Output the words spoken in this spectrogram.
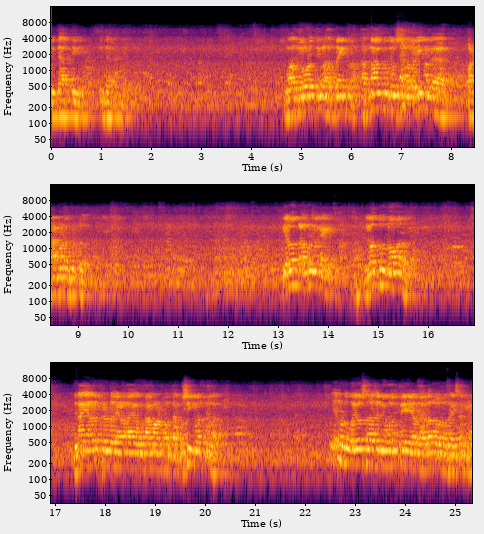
ವಿದ್ಯಾರ್ಥಿ ವಿದ್ಯಾರ್ಥಿ ಸುಮಾರು ಏಳು ತಿಂಗಳು ಹದಿನೈದು, ಹದಿನಾಲ್ಕು ದಿವಸದವರೆಗೆ ನನಗೆ ಪಾಠ ಮಾಡೋದು ಬಿಟ್ಟು ಏನೋ ಕಳ್ಕೊಳ್ಬೇಕಾಗಿತ್ತು ಇವತ್ತು ನೋವು ದಿನ ಎರಡು ಪೀರಿಯಡ್ ಹೇಳಿದಾಗ ಊಟ ಮಾಡುವಂತ ಖುಷಿ ಇವತ್ತಿಲ್ಲ. ನೋಡು ವಯೋಸಹಜ ನಿವೃತ್ತಿ ಎಲ್ಲರೂ ನೈಸರ್ಗಿಕ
